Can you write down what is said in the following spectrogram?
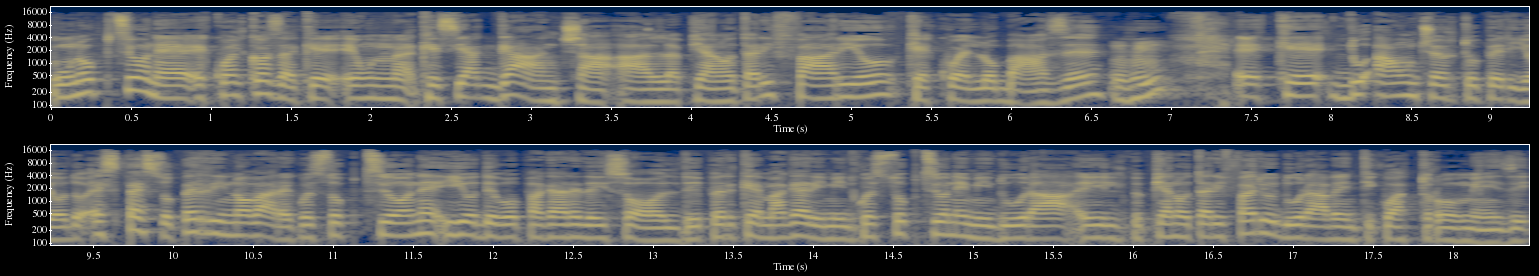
un'opzione è qualcosa che, è un, che si aggancia al piano tariffario, che è quello base, uh-huh. e che du- ha un certo periodo e spesso per rinnovare questa opzione io devo pagare dei soldi perché magari questa opzione mi dura, il piano tariffario dura 24 mesi,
